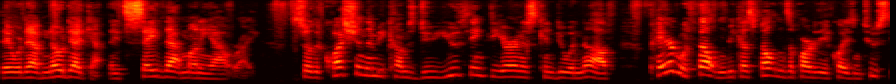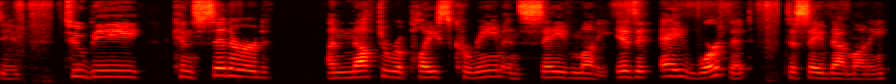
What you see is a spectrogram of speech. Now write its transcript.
they would have no dead cap. They'd save that money outright. So the question then becomes: Do you think D'Ernest can do enough, paired with Felton, because Felton's a part of the equation too, Steve, to be considered enough to replace Kareem and save money? Is it a worth it to save that money?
